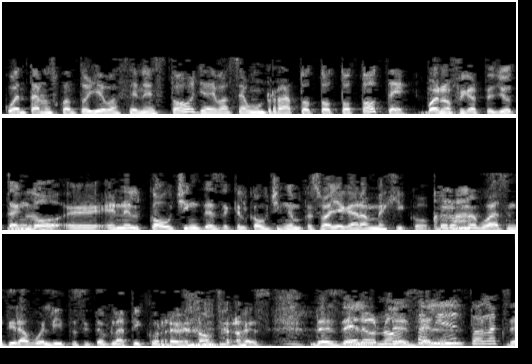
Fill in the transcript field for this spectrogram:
Cuéntanos cuánto llevas en esto. Ya llevas ya un rato tototote. Bueno, fíjate, yo tengo eh, en el coaching, desde que el coaching empezó a llegar a México, pero Ajá. me voy a sentir abuelito si te platico, Rebe, ¿no? Pero es desde Pero el, no, desde el, bien, toda la desde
